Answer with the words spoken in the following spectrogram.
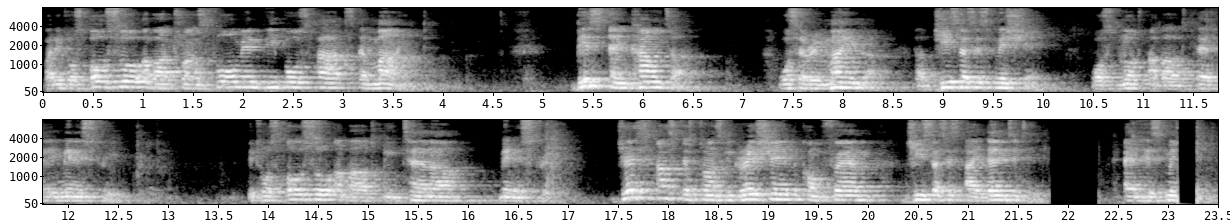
but it was also about transforming people's hearts and mind. This encounter was a reminder that Jesus' mission was not about earthly ministry. It was also about eternal ministry. Just as the transfiguration confirmed Jesus' identity and his mission,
